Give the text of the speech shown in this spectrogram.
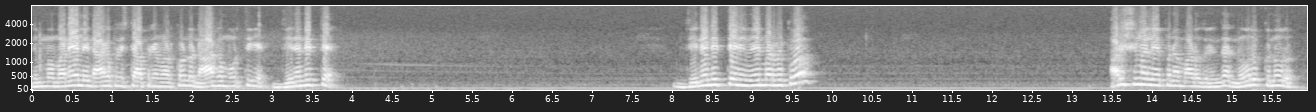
ನಿಮ್ಮ ಮನೆಯಲ್ಲಿ ನಾಗ ಪ್ರತಿಷ್ಠಾಪನೆ ಮಾಡಿಕೊಂಡು ನಾಗಮೂರ್ತಿಗೆ ದಿನನಿತ್ಯ ದಿನನಿತ್ಯ ನೀವೇನ್ ಮಾಡಬೇಕು? ಅರಿಶಿಣ ಲೇಪನ ಮಾಡೋದ್ರಿಂದ ನೂರಕ್ಕೂ ನೂರು.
